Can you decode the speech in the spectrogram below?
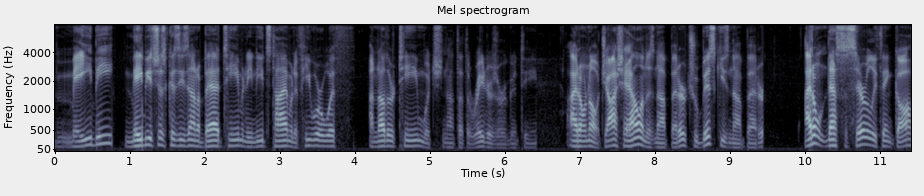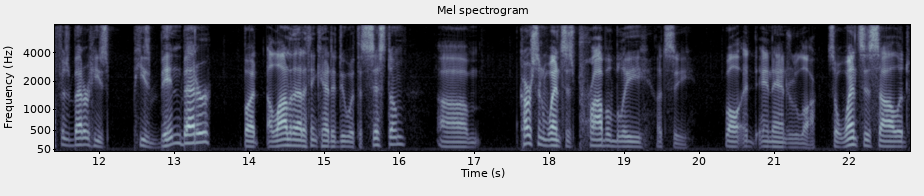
maybe. Maybe it's just because he's on a bad team and he needs time. And if he were with another team, which not that the Raiders are a good team, I don't know. Josh Allen is not better. Trubisky's not better. I don't necessarily think Goff is better. He's he's been better, but a lot of that I think had to do with the system. Um, Carson Wentz is probably let's see, well, and Andrew Luck. So Wentz is solid.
